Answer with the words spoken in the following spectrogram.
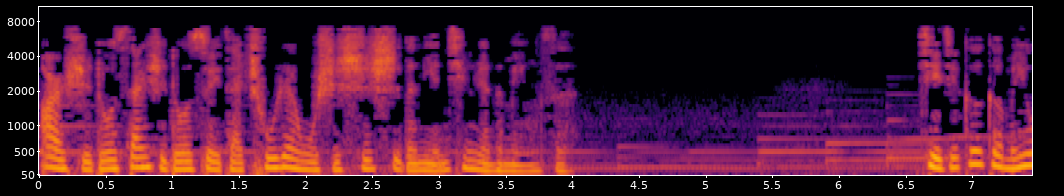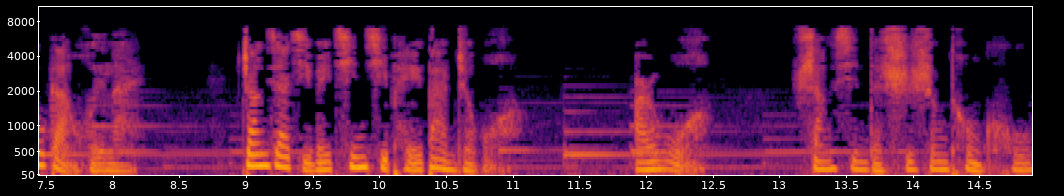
二十多、三十多岁在出任务时失事的年轻人的名字。姐姐哥哥没有赶回来，张家几位亲戚陪伴着我。而我伤心的失声痛哭，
